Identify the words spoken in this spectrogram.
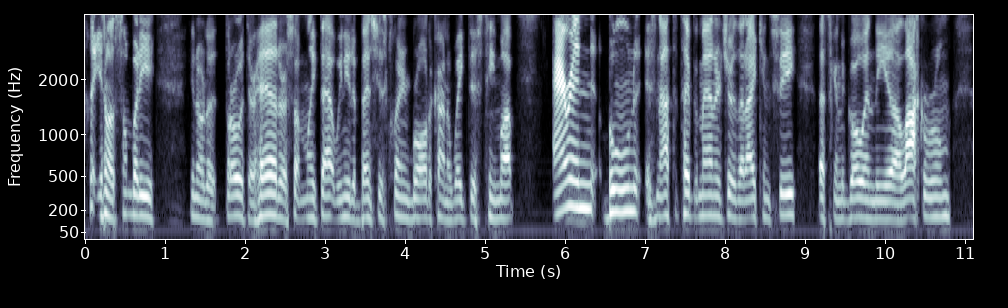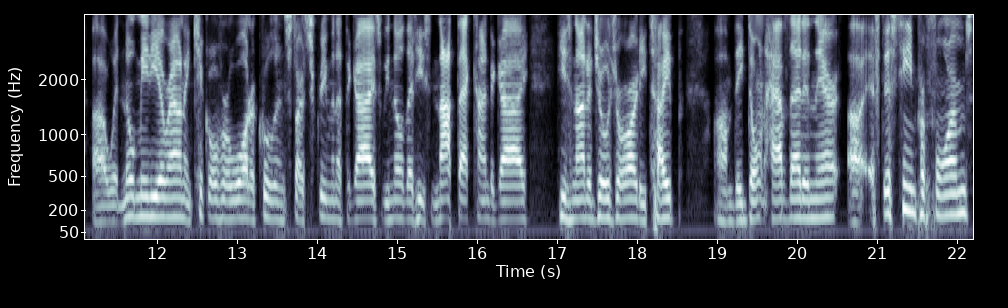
you know, somebody, you know, to throw at their head or something like that. We need a benches clearing brawl to kind of wake this team up. Aaron Boone is not the type of manager that I can see that's going to go in the uh, locker room uh, with no media around and kick over a water cooler and start screaming at the guys. We know that he's not that kind of guy. He's not a Joe Girardi type. Um, they don't have that in there. Uh, if this team performs,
